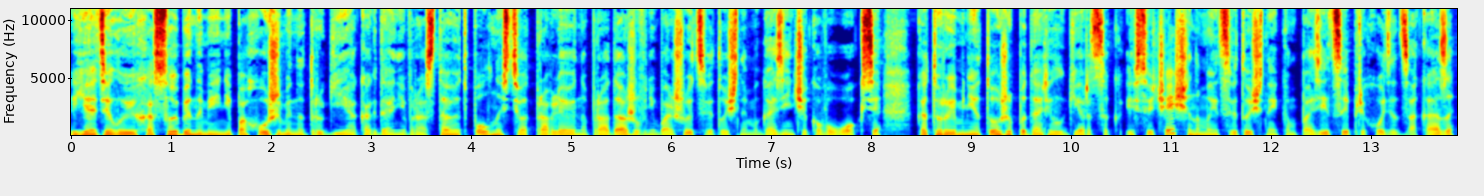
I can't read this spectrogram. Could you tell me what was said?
Я делаю их особенными и не похожими на другие, а когда они вырастают, полностью отправляю на продажу в небольшой цветочный магазинчик в Уоксе, который мне тоже подарил герцог, и все чаще на мои цветочные композиции приходят заказы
